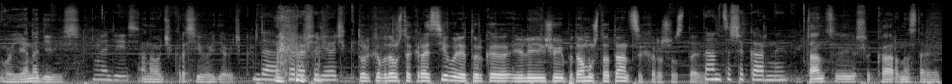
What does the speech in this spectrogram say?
Ой, я надеюсь. Надеюсь. Она очень красивая девочка. Да, хорошая девочка. Только потому что красиво или только или еще и потому что танцы хорошо ставят? Танцы шикарные. Танцы шикарно ставят.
